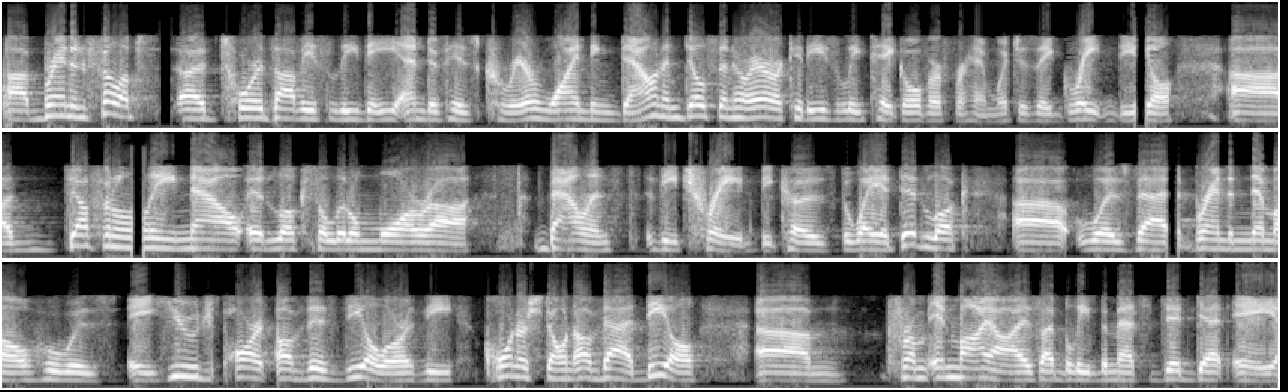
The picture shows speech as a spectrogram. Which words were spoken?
uh, Brandon Phillips uh, towards obviously the end of his career, winding down, and Dilson Herrera could easily take over for him, which is a great deal. Uh, definitely now it looks a little more uh, balanced the trade because the way it did look uh, was that Brandon Nimmo, who was a huge part of this deal or the cornerstone of that deal. Um, from in my eyes, I believe the Mets did get a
